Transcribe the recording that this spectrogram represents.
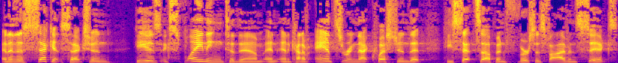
And in this second section, he is explaining to them and, and kind of answering that question that he sets up in verses 5 and 6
